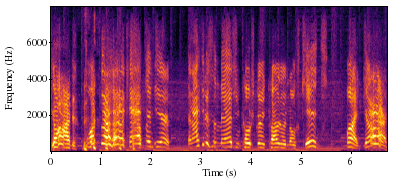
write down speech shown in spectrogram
God, what the heck happened here?" And I can just imagine Coach Greg Carter and those kids. My God.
